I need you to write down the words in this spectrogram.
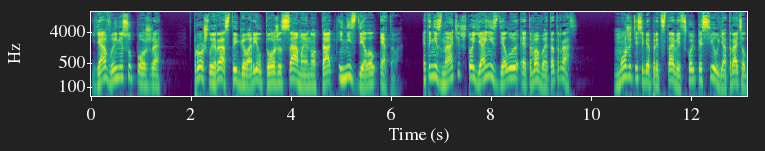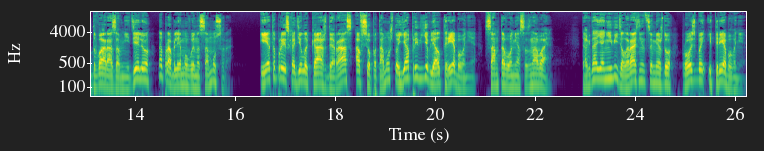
Я вынесу позже. В прошлый раз ты говорил то же самое, но так и не сделал этого. Это не значит, что я не сделаю этого в этот раз. Можете себе представить, сколько сил я тратил два раза в неделю на проблему выноса мусора. И это происходило каждый раз, а все потому, что я предъявлял требования, сам того не осознавая. Тогда я не видел разницы между просьбой и требованием.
